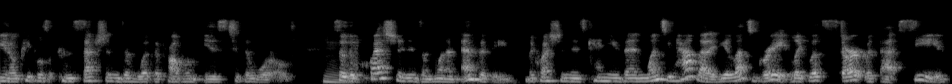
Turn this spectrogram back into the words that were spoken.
you know people's conceptions of what the problem is to the world so the hmm. question isn't one of empathy. The question is, can you then, once you have that idea, that's great. Like, let's start with that seed.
